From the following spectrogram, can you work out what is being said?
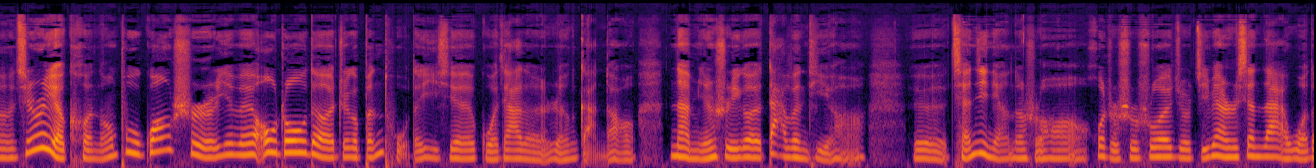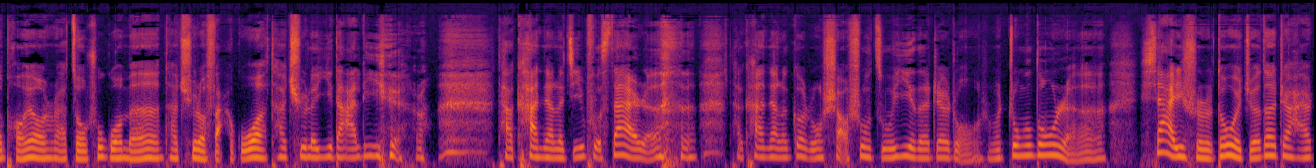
嗯，其实也可能不光是因为欧洲的这个本土的一些国家的人感到难民是一个大问题哈。呃，前几年的时候，或者是说，就是即便是现在，我的朋友是吧，走出国门，他去了法国，他去了意大利，是吧？他看见了吉普赛人，他看见了各种少数族裔的这种什么中东人，下意识都会觉得这还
